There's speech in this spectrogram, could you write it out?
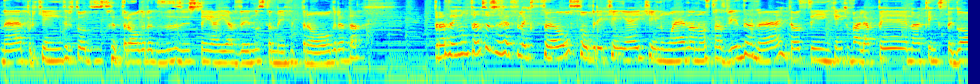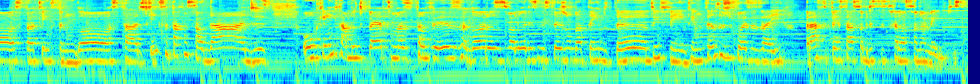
né? Porque entre todos os retrógrados a gente tem aí a Vênus também retrógrada trazendo um tanto de reflexão sobre quem é e quem não é na nossa vida, né? Então, assim, quem que vale a pena, quem que você gosta, quem que você não gosta, de quem que você tá com saudades, ou quem que tá muito perto, mas talvez agora os valores não estejam batendo tanto. Enfim, tem um tanto de coisas aí para se pensar sobre esses relacionamentos.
